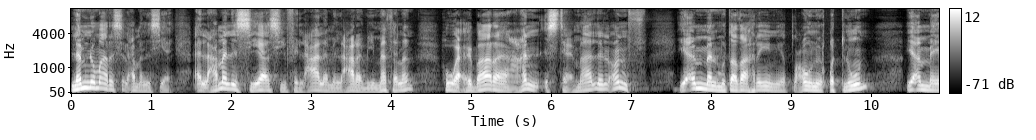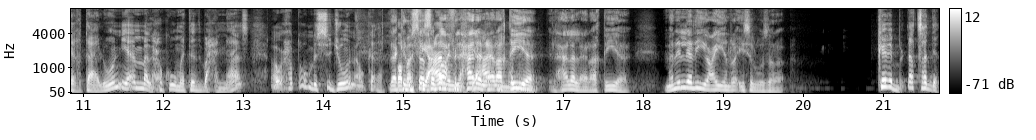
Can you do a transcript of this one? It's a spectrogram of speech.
لم نمارس العمل السياسي. العمل السياسي في العالم العربي مثلا هو عبارة عن استعمال العنف. يا إما المتظاهرين يطلعون ويقتلون يا أما يغتالون يا أما الحكومة تذبح الناس أو يحطون بالسجون أو كذا. لكن أستاذ صباح في الحالة العراقيه مهم. الحالة العراقية من الذي يعين رئيس الوزراء؟ كذب لا تصدق.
